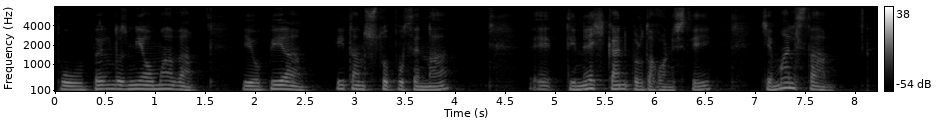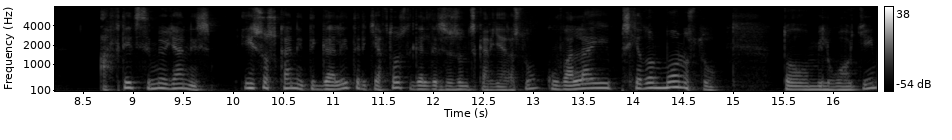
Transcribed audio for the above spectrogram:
που παίρνοντας μια ομάδα η οποία ήταν στο πουθενά, ε, την έχει κάνει πρωταγωνιστή και μάλιστα αυτή τη στιγμή ο Γιάννης ίσως κάνει την καλύτερη και αυτός την καλύτερη σεζόν της καριέρας του, κουβαλάει σχεδόν μόνος του το Milwaukee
